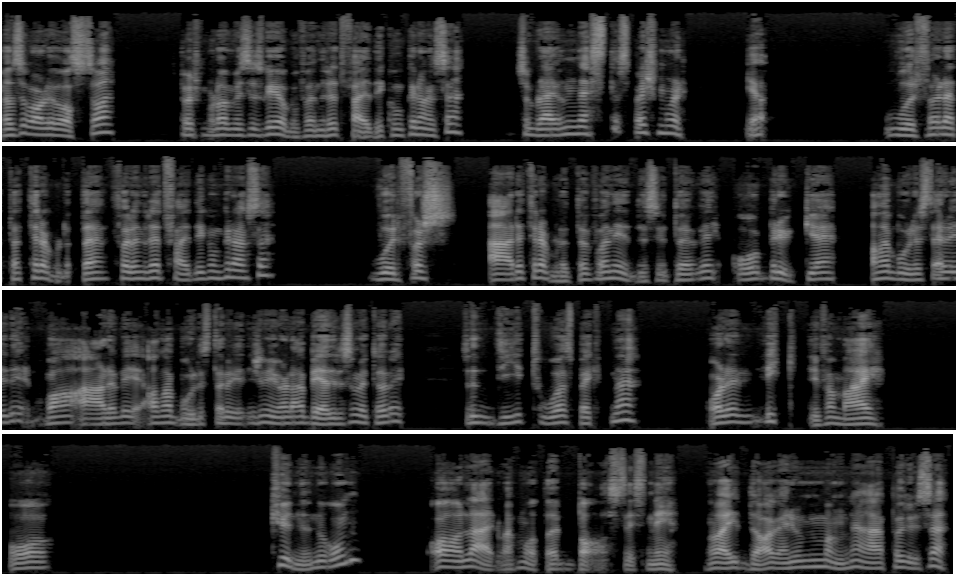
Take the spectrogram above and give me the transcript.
Men så var det jo også spørsmålet om hvis du skal jobbe for en rettferdig konkurranse, så blei jo neste spørsmål ja, hvorfor er dette trøblete for en rettferdig konkurranse? Hvorfor er det trøblete for en idrettsutøver å bruke anabole steroider? Hva er det ved anabole steroider som gjør deg bedre som utøver? Så de to aspektene var det viktig for meg å kunne noe om, og lære meg på en måte basisen i. Nå, I dag er det jo mange her på huset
